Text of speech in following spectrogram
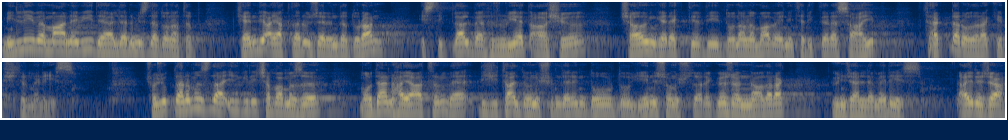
milli ve manevi değerlerimizle donatıp kendi ayakları üzerinde duran istiklal ve hürriyet aşığı, çağın gerektirdiği donanıma ve niteliklere sahip fertler olarak yetiştirmeliyiz. Çocuklarımızla ilgili çabamızı modern hayatın ve dijital dönüşümlerin doğurduğu yeni sonuçları göz önüne alarak güncellemeliyiz. Ayrıca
